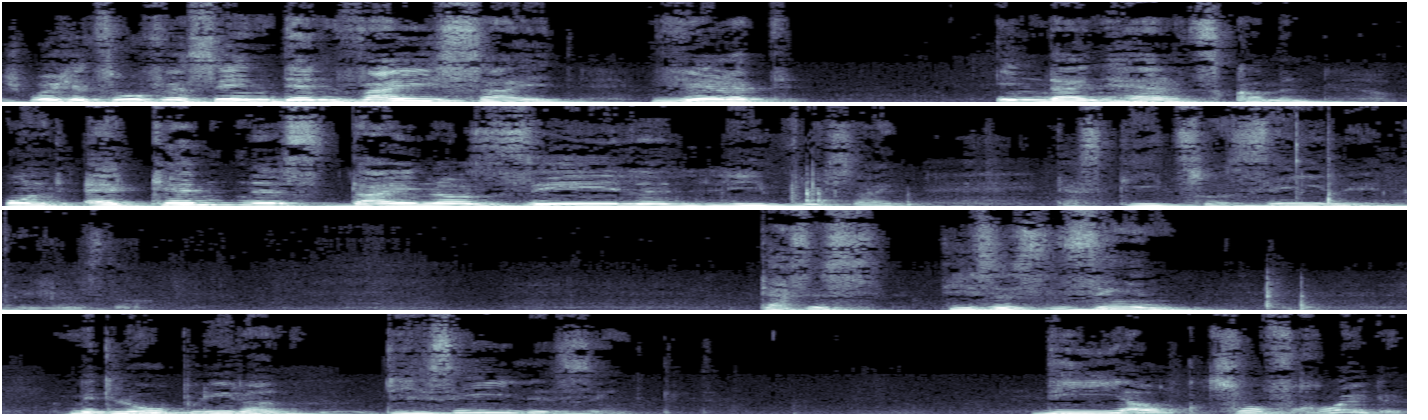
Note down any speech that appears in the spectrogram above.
Sprüche 2, Vers 10, denn Weisheit wird in dein Herz kommen und Erkenntnis deiner Seele lieblich sein. Das geht zur Seele hin, Geschwister. Das ist dieses Singen mit Lobliedern. Die Seele singt. Die jaucht zur Freude.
